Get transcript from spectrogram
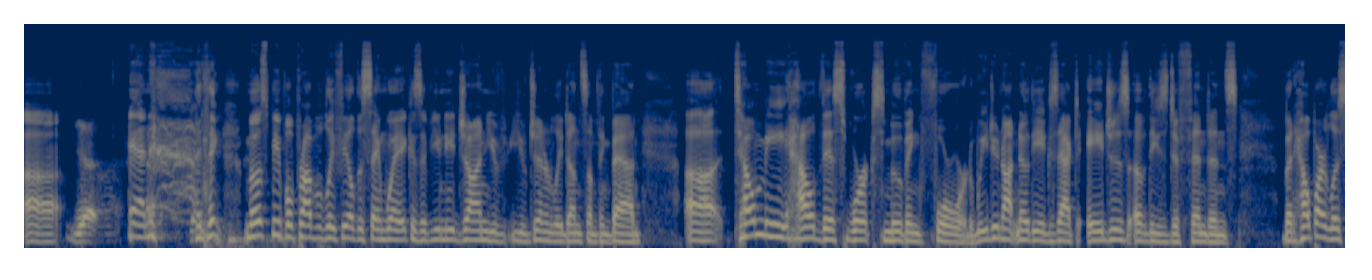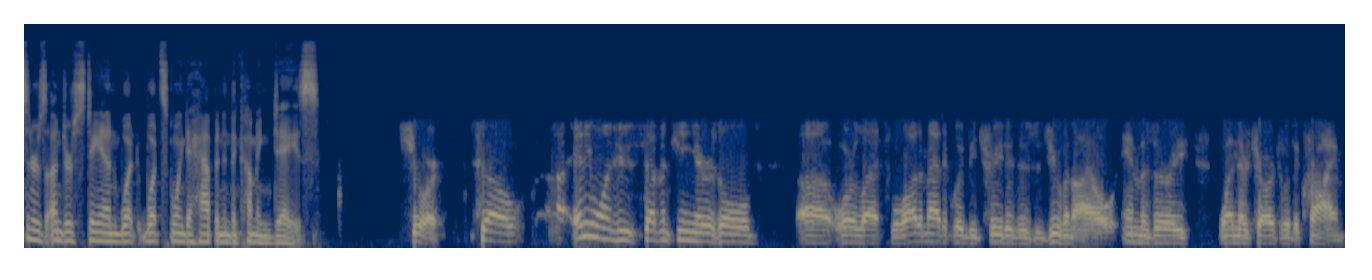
Uh, yeah. And I think most people probably feel the same way because if you need John, you've you've generally done something bad. Uh, tell me how this works moving forward. We do not know the exact ages of these defendants, but help our listeners understand what what's going to happen in the coming days. Sure. So, uh, anyone who's 17 years old uh, or less will automatically be treated as a juvenile in Missouri when they're charged with a crime.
